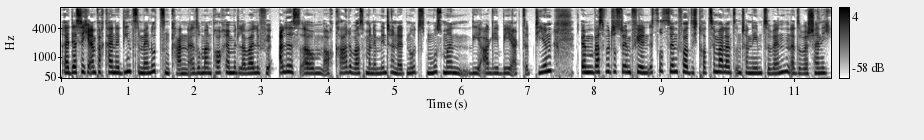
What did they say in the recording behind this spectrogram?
äh, dass ich einfach keine Dienste mehr nutzen kann. Also man braucht ja mittlerweile für alles, ähm, auch gerade was man im Internet nutzt, muss man die AGB akzeptieren. Ähm, was würdest du empfehlen? Ist es sinnvoll, sich trotzdem mal ans Unternehmen zu wenden? Also wahrscheinlich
